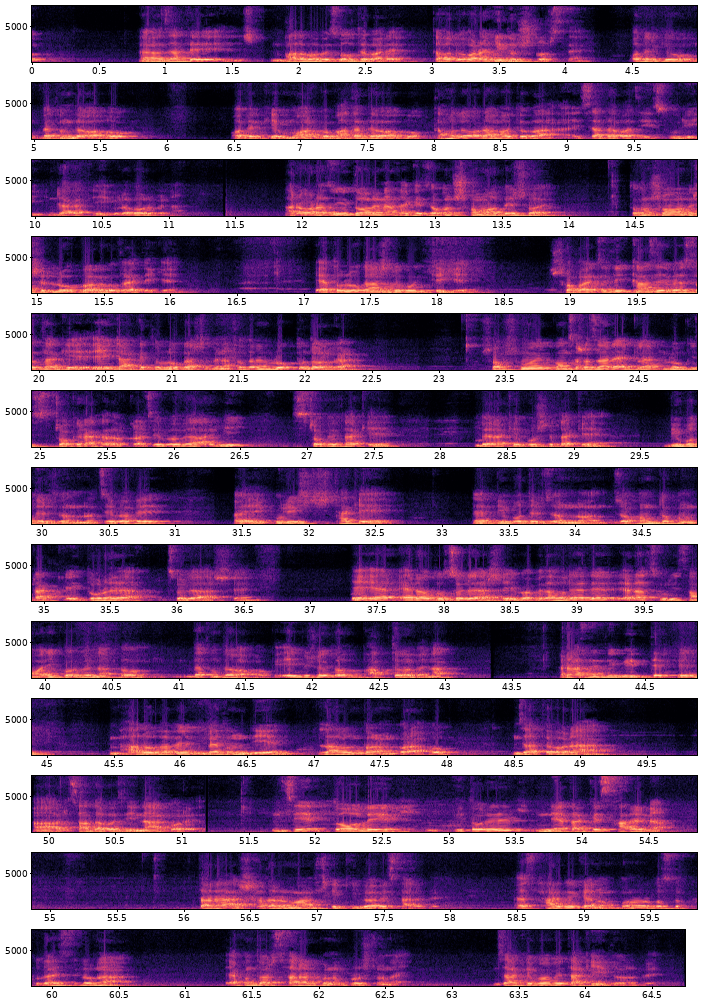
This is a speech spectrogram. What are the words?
যাতে ভালোভাবে চলতে পারে। তাহলে ওরা কি দোষ করছে? ওদেরকেও বেতন দেওয়া হোক, ওদেরকে মহার্ঘ ভাতা দেওয়া হোক, তাহলে ওরা হয়তো বা এই চাঁদাবাজি, চুরি, ডাকাতি এগুলো করবে না। আর ওরা যদি দলে না থাকে, যখন সমাবেশ হয়, তখন সমাবেশের লোক পাবে কোথায় থেকে? এত লোক আসবে কই থেকে? সবাই যদি কাজে ব্যস্ত থাকে, এই ডাকে তো লোক আসবে না, সুতরাং লোক তো দরকার। সবসময় পঞ্চাশ হাজার, এক লাখ লোক স্টকে রাখা দরকার। যেভাবে আর্মি স্টকে থাকে বেড়াকে বসে থাকে বিপদের জন্য, যেভাবে পুলিশ থাকে বিপদের জন্য, যখন তখন ডাকলে দৌড়ায় চলে আসে। এরাও তো চলে আসে এইভাবে, তাহলে এদের, এরা চুরি চামারি করবে না, তো বেতন দেওয়া হোক এই বিষয়ে তো ভাবতে হবে না। রাজনীতিবিদদেরকে ভালোভাবে বেতন দিয়ে লালন পালন করা হোক। যাতে ওরা আর চাঁদাবাজি না করে। যে দলের ভিতরের নেতাকে ছাড়ে না, তারা সাধারণ মানুষকে কীভাবে ছাড়বে? ছাড়বে কেন? পনেরো বছর ক্ষুদায় ছিল না, এখন তো আর ছাড়ার কোনো প্রশ্ন নাই। যাকে পাবে তাকেই ধরবে।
